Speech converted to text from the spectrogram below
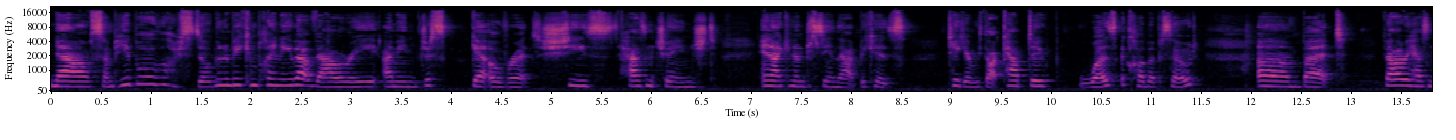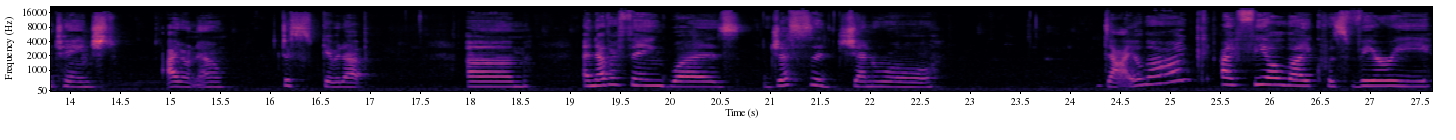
now, some people are still going to be complaining about Valerie. I mean, just get over it. She's hasn't changed, and I can understand that because Take Every Thought Captive was a club episode, um, but Valerie hasn't changed. I don't know. Just give it up. Um, another thing was just the general dialogue. I feel like was very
